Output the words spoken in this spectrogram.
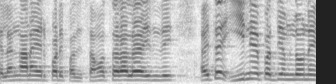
తెలంగాణ ఏర్పడి పది సంవత్సరాలు అయింది. అయితే ఈ నేపథ్యంలోనే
